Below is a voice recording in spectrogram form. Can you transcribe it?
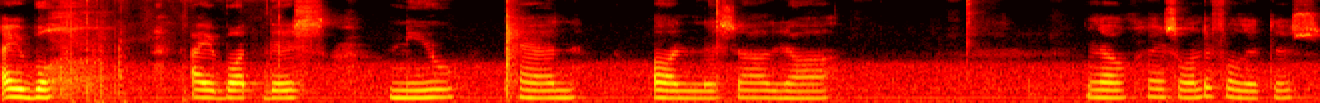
I bought I bought this new pen on Lazada. Look, it's wonderful it is.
